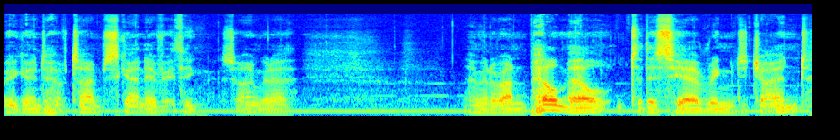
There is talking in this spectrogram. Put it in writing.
we're going to have time to scan everything, so I'm gonna I'm gonna run pell mell to this here ringed giant.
